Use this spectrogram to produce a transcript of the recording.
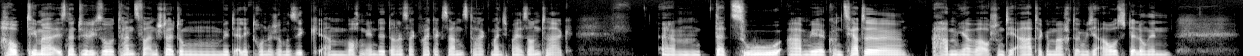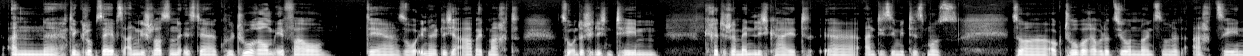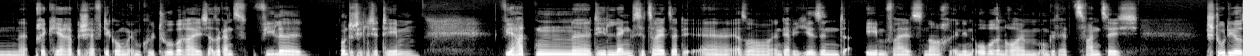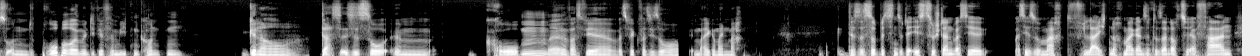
Hauptthema ist natürlich so Tanzveranstaltungen mit elektronischer Musik am Wochenende, Donnerstag, Freitag, Samstag, manchmal Sonntag. Ähm, dazu haben wir Konzerte, haben hier aber auch schon Theater gemacht, irgendwelche Ausstellungen. An äh, den Club selbst angeschlossen ist der Kulturraum e.V., der so inhaltliche Arbeit macht zu unterschiedlichen Themen, kritischer Männlichkeit, äh, Antisemitismus, zur Oktoberrevolution 1918, prekäre Beschäftigung im Kulturbereich, also ganz viele unterschiedliche Themen. Wir hatten äh, die längste Zeit, seit, äh, also in der wir hier sind, ebenfalls noch in den oberen Räumen ungefähr 20 Studios und Proberäume, die wir vermieten konnten. Genau, das ist es so im Groben, äh, was wir, was wir quasi so im Allgemeinen machen das ist so ein bisschen so der Ist-Zustand, was ihr, was ihr so macht. Vielleicht nochmal ganz interessant auch zu erfahren,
